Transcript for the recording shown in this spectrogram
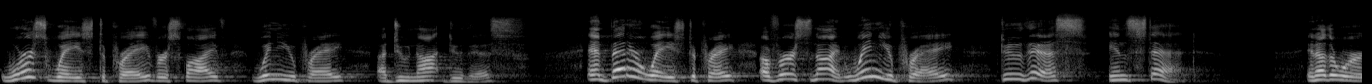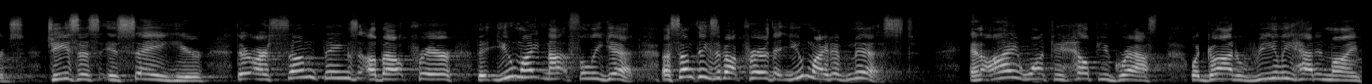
worse ways to pray, verse 5 when you pray, uh, do not do this. And better ways to pray, uh, verse 9 when you pray, do this instead. In other words, Jesus is saying here there are some things about prayer that you might not fully get, uh, some things about prayer that you might have missed. And I want to help you grasp what God really had in mind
